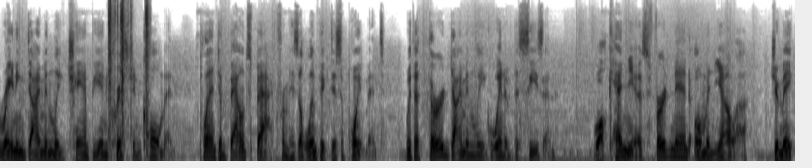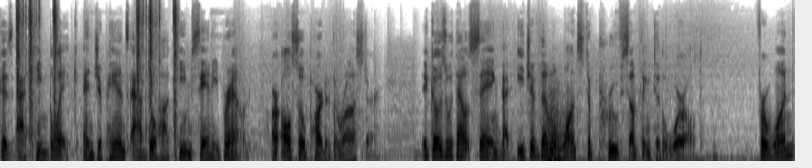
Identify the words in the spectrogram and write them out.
reigning Diamond League champion Christian Coleman planned to bounce back from his Olympic disappointment with a third Diamond League win of the season, while Kenya's Ferdinand Omanyala, Jamaica's Ackeem Blake, and Japan's Abdul Hakim Sani Brown are also part of the roster. It goes without saying that each of them wants to prove something to the world. For one,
